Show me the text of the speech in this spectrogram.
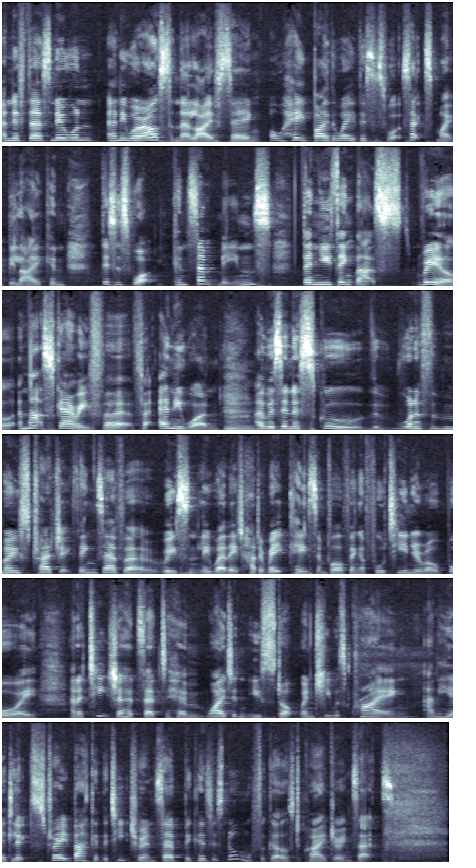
And if there's no one anywhere else in their life saying, oh, hey, by the way, this is what sex might be like and this is what consent means, then you think that's real. And that's scary for, for anyone. Mm. I was in a school, the, one of the most tragic things ever recently, where they'd had a rape case involving a 14 year old boy. And a teacher had said to him, Why didn't you stop when she was crying? And he had looked straight back at the teacher and said, Because it's normal for girls to cry during sex.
